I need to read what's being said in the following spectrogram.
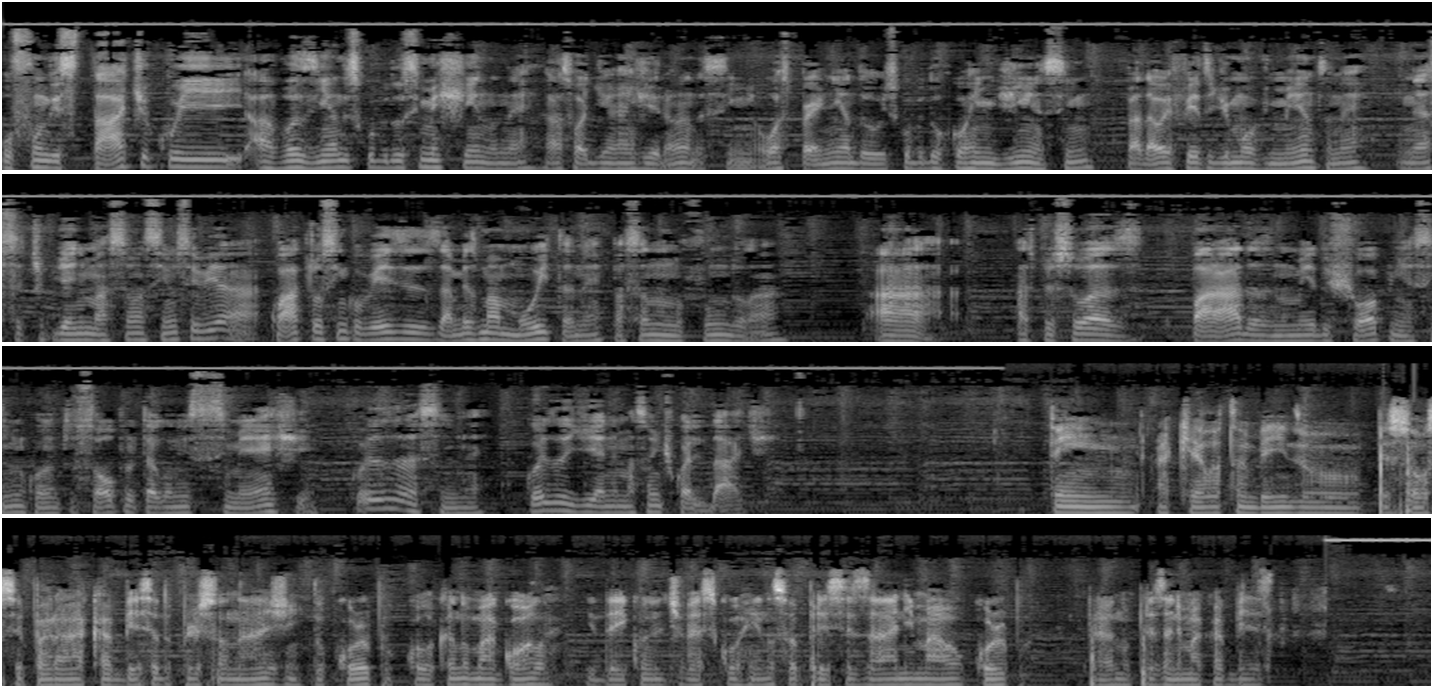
o fundo estático e a vozinha do Scooby-Doo se mexendo, né? As rodinhas girando assim, ou as perninhas do Scooby-Doo correndinho assim, para dar o efeito de movimento, né? E nessa tipo de animação assim, você via quatro ou cinco vezes a mesma moita, né? Passando no fundo lá. A, as pessoas paradas no meio do shopping assim, enquanto só o protagonista se mexe, coisas assim, né? Coisas de animação de qualidade. Tem aquela também do pessoal separar a cabeça do personagem do corpo, colocando uma gola. E daí quando ele estivesse correndo só precisar animar o corpo. Pra não precisar animar a cabeça.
